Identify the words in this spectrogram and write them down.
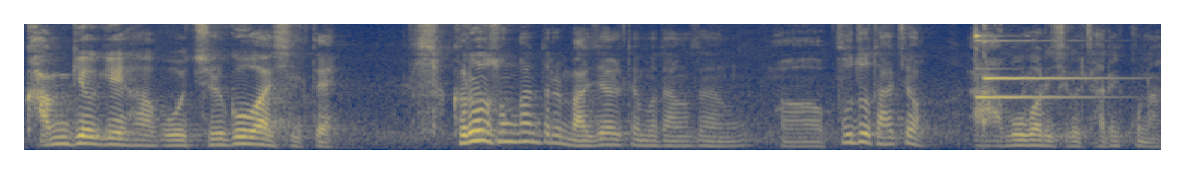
감격해하고 즐거워하실 때 그런 순간들을 맞이할 때마다 항상 어, 뿌듯하죠. 아 모발 이식을 잘했구나.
